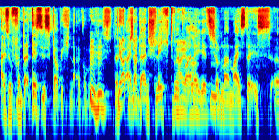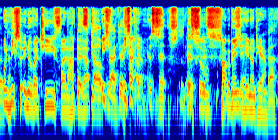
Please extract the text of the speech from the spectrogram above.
Also von da, das ist, glaube ich, ein Argument, mhm. dass ja, einer dann schlecht wird, ja, ja. weil er jetzt mhm. schon mal Meister ist. Äh, und nicht so innovativ, weil er hat das ja. Glaub, ich, na, ich sag ja, es das, das ist so Argumente hin und her.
